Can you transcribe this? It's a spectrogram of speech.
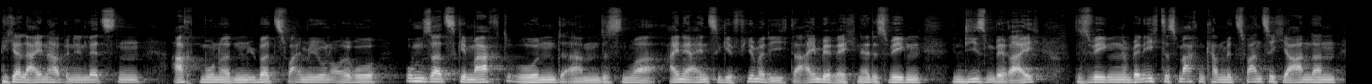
Ich allein habe in den letzten acht Monaten über zwei Millionen Euro Umsatz gemacht und ähm, das ist nur eine einzige Firma, die ich da einberechne. Deswegen in diesem Bereich. Deswegen, wenn ich das machen kann mit 20 Jahren, dann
